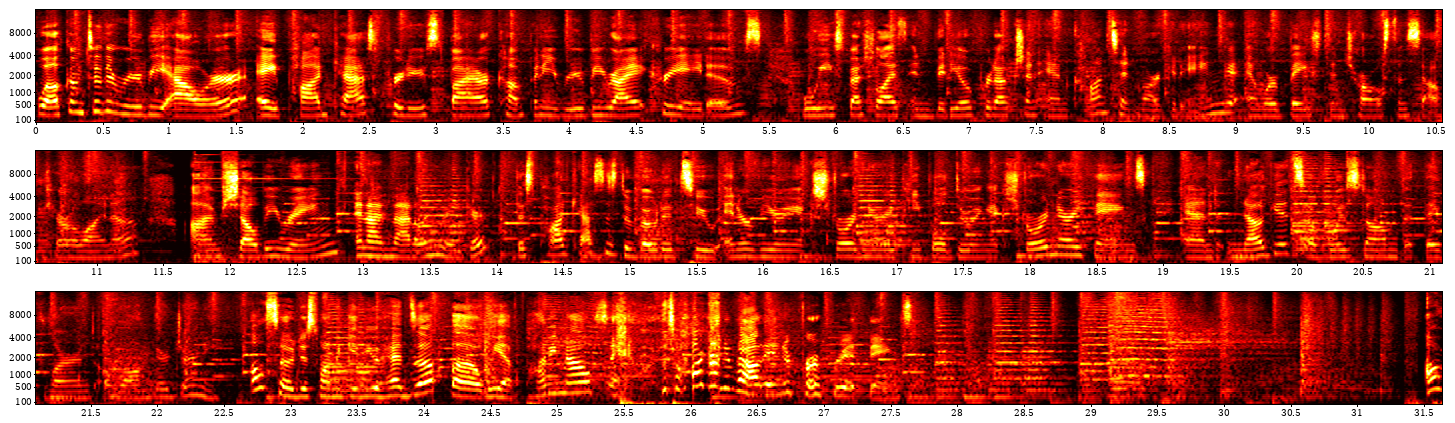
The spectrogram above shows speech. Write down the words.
Welcome to the Ruby Hour, a podcast produced by our company Ruby Riot Creatives. We specialize in video production and content marketing, and we're based in Charleston, South Carolina. I'm Shelby Ring. And I'm Madeline Rager. This podcast is devoted to interviewing extraordinary people doing extraordinary things and nuggets of wisdom that they've learned along their journey. Also, just want to give you a heads up uh, we have potty mouths and we're talking about inappropriate things.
